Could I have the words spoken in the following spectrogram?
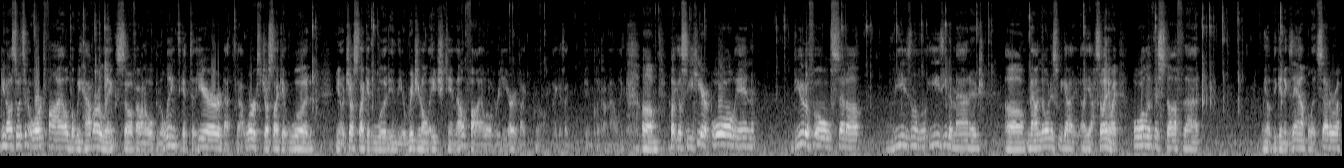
You know so it's an org file but we have our links. So if i want to open the link to get to here that that works just like it would you know just like it would in the original html file over here if i well, i guess i didn't click on that link. Um, but you'll see here all in beautiful setup reasonable easy to manage. Um, now notice we got uh, yeah so anyway all of this stuff that you know begin example etc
